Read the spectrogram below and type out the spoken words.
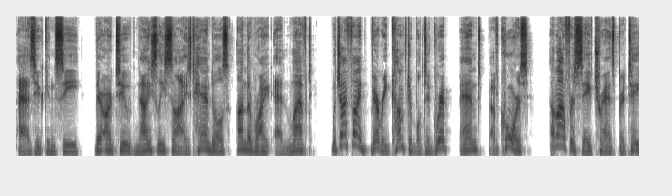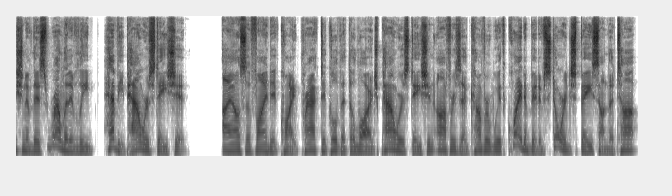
as you can see, there are two nicely sized handles on the right and left, which I find very comfortable to grip and, of course, allow for safe transportation of this relatively heavy power station. I also find it quite practical that the large power station offers a cover with quite a bit of storage space on the top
